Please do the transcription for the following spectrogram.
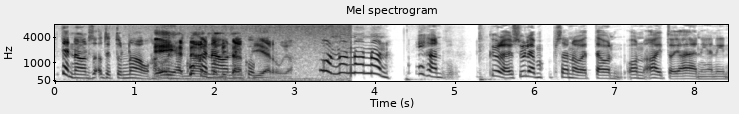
Miten nämä on otettu nauhalle? Eihän Kuka ole on mitään niinku- pieruja. On, on, on, on. Ihan, kyllä jos Yle sanoo, että on, on aitoja ääniä, niin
